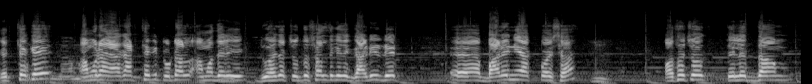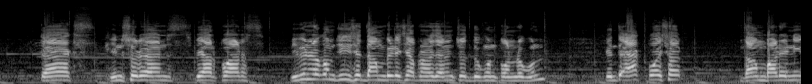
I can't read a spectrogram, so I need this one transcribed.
এর থেকে আমরা এগার থেকে টোটাল আমাদের এই দু হাজার চোদ্দ সাল থেকে যে গাড়ির রেট বাড়েনি এক পয়সা। অথচ তেলের দাম ট্যাক্স ইন্স্যুরেন্স স্পেয়ার পার্টস বিভিন্ন রকম জিনিসের দাম বেড়েছে আপনারা জানেন চোদ্দ গুণ পনেরো গুণ। কিন্তু এক পয়সার দাম বাড়েনি।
